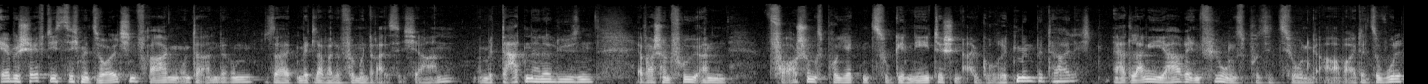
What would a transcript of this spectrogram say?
Er beschäftigt sich mit solchen Fragen unter anderem seit mittlerweile 35 Jahren, mit Datenanalysen. Er war schon früh an Forschungsprojekten zu genetischen Algorithmen beteiligt. Er hat lange Jahre in Führungspositionen gearbeitet, sowohl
